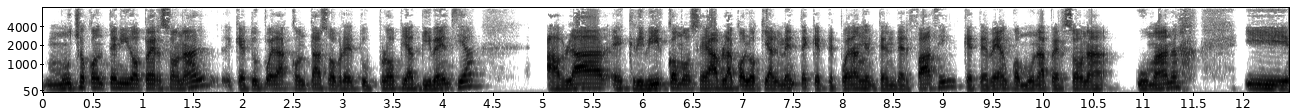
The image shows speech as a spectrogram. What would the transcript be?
mucho contenido personal que tú puedas contar sobre tus propias vivencias, hablar, escribir como se habla coloquialmente, que te puedan entender fácil, que te vean como una persona humana y,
